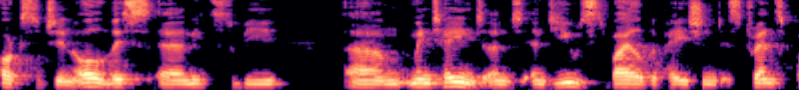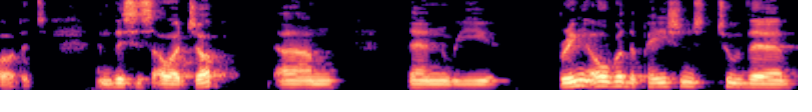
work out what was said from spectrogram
oxygen. All this uh, needs to be um, maintained and, and used while the patient is transported. And this is our job. Um, then we bring over the patient to the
